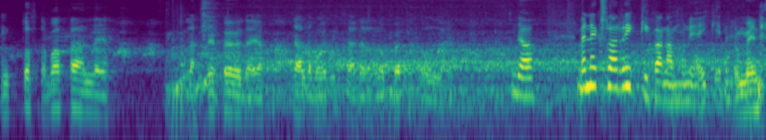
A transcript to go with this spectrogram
Mut tosta vaan päälle ja lähtee pöytä ja täältä voi sitten säädellä nopeasti tolleen. Joo. Meneekö sulla rikki kananmunia ikinä? No menee.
